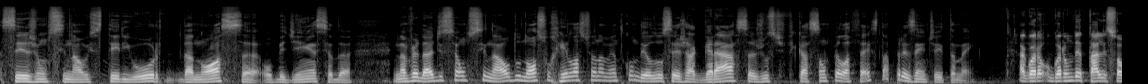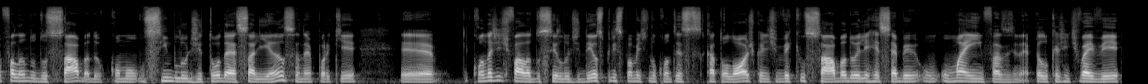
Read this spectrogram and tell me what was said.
seja um sinal exterior da nossa obediência, da, na verdade isso é um sinal do nosso relacionamento com Deus, ou seja, a graça, a justificação pela fé está presente aí também. Agora, agora um detalhe só falando do sábado como um símbolo de toda essa aliança, né? Porque é, quando a gente fala do selo de Deus, principalmente no contexto escatológico, a gente vê que o sábado ele recebe um, uma ênfase, né? Pelo que a gente vai ver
